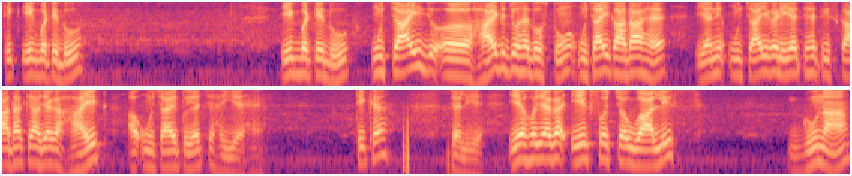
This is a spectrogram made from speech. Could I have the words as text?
ठीक, एक बटे दो, एक बटे दो। ऊंचाई जो हाइट जो है दोस्तों, ऊंचाई का आधा है, यानी ऊंचाई अगर यच है तो इसका आधा क्या हो जाएगा? हाइट, और ऊंचाई तो यच है ये है। ठीक है? चलिए, यह हो जाएगा एक सौ चौवालीस गुना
